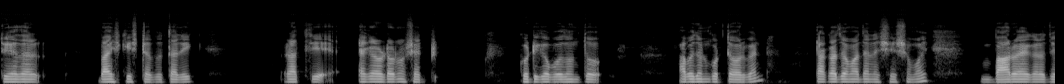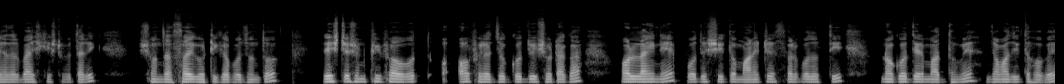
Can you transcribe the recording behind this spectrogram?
দুই হাজার বাইশ খ্রিস্টাব্দ তারিখ রাত্রি এগারোটা উনষাট ঘটিকা পর্যন্ত আবেদন করতে পারবেন। টাকা জমা দানের শেষ সময় বারো এগারো দুই হাজার বাইশ খ্রিস্টাব্দ তারিখ, সন্ধ্যা ছয় ঘটিকা পর্যন্ত। রেজিস্ট্রেশন ফি বাবদ অফেরতযোগ্য দুইশো টাকা অনলাইনে প্রদর্শিত মানি ট্রান্সফার পদ্ধতি নগদের মাধ্যমে জমা দিতে হবে।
